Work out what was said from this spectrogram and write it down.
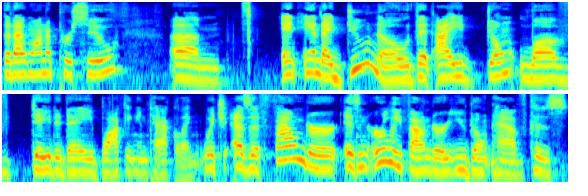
that I want to pursue. Um, and, and I do know that I don't love day to day blocking and tackling, which as a founder, as an early founder, you don't have because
